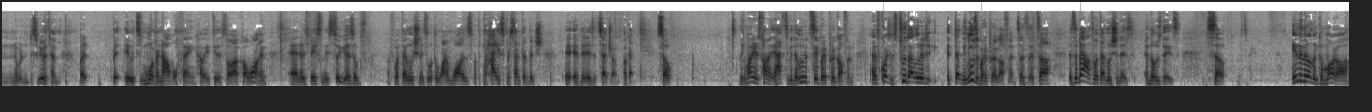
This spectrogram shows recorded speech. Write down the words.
Nobody disagree with him, but but it was more of a novel thing how they do this low alcohol wine, and it was based on these sugyas of of what dilution is, what the wine was, what the highest percentage if it is, etc. Okay, so the Gemara is talking. It has to be diluted to say gofen, and of course, if it's too diluted, it, then you lose a per gofen. So it's, it's a it's a balance of what dilution is in those days. So in the middle of the Gemara,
